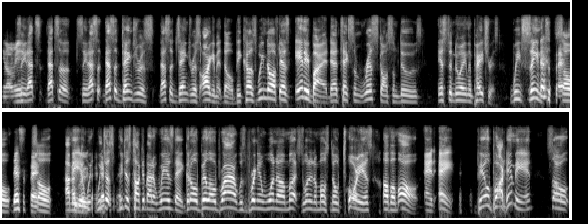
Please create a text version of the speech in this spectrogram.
You know what I mean? See, that's that's a see that's a that's a dangerous that's a dangerous argument though because we know if there's anybody that takes some risk on some dudes, it's the New England Patriots. We've seen That's it. So That's a fact. so I mean, we, we just we just talked about it Wednesday. Good old Bill O'Brien was bringing one of much one of the most notorious of them all, and hey, Bill brought him in. So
